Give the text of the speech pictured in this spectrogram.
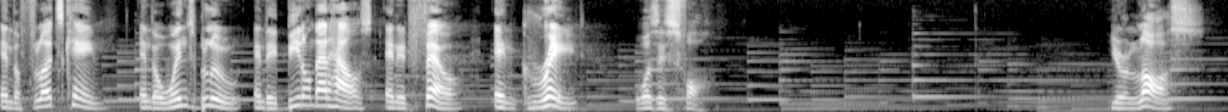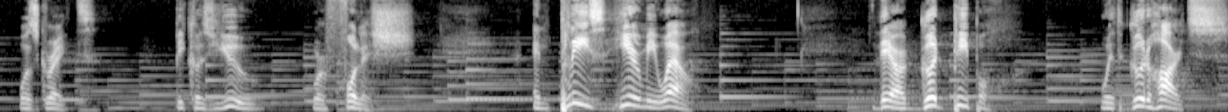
and the floods came, and the winds blew, and they beat on that house, and it fell, and great was his fall. Your loss was great because you were foolish. And please hear me well. There are good people with good hearts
